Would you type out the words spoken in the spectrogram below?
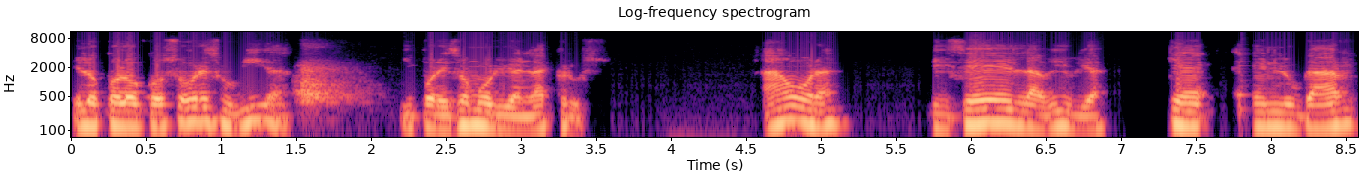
y lo colocó sobre su vida y por eso murió en la cruz. Ahora, dice la Biblia, que en lugar,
